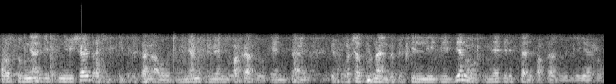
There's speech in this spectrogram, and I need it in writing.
просто у меня здесь не вещают российские телеканалы, вот меня, например, не показывают, я не знаю, их вот сейчас мы знаем, запретили ли их везде, но вот меня перестали показывать, где я живу.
